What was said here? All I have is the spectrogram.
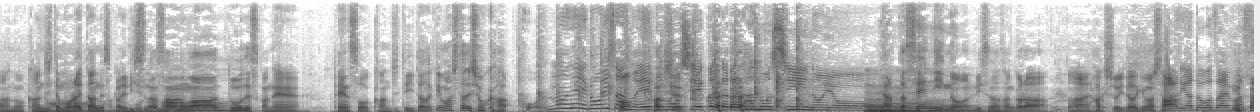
あの、感じてもらえたんですかリスナーさんはどうですかね。ペンソーを感じていただけましたでしょうか？このね、ロイさんの英語の教え方が楽しいのよ。うんやった1000人のリスナーさんから、はい、拍手をいただきました。いありがとうございます。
